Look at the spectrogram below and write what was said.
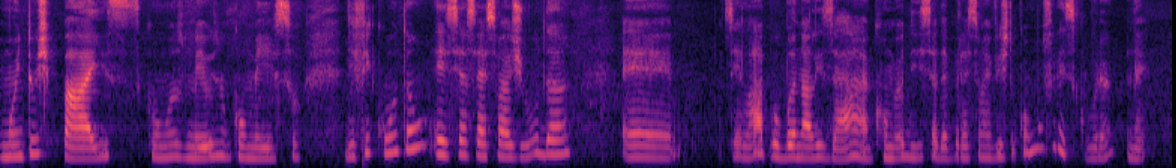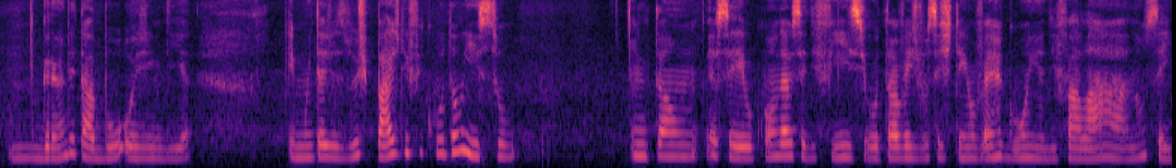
muitos pais, como os meus no começo, dificultam esse acesso à ajuda, é, sei lá, por banalizar. Como eu disse, a depressão é vista como frescura, né? Um grande tabu hoje em dia. E muitas vezes os pais dificultam isso. Então, eu sei, o quão deve ser difícil, ou talvez vocês tenham vergonha de falar, não sei.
